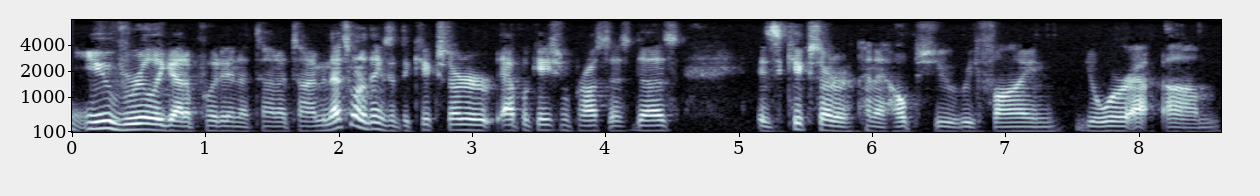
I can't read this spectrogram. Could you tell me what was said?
you've really got to put in a ton of time. And that's one of the things that the Kickstarter application process does. Is Kickstarter kind of helps you refine your um,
